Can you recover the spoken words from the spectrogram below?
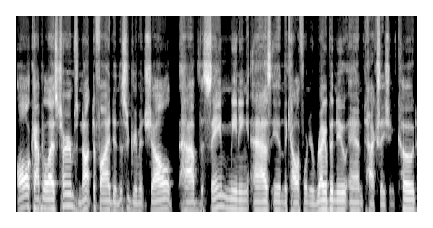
All capitalized terms not defined in this agreement shall have the same meaning as in the California Revenue and Taxation Code,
